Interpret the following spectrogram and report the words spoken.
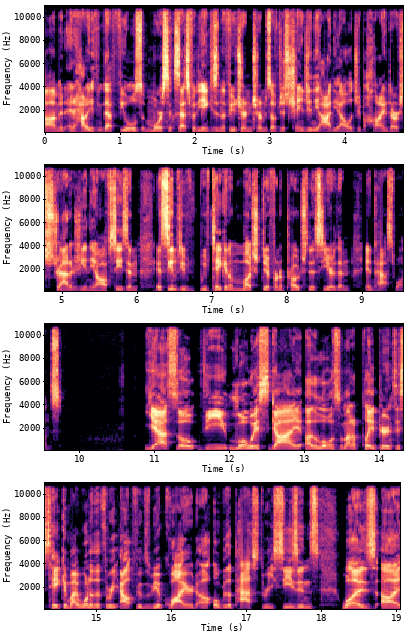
Um, and, and how do you think that fuels more success for the Yankees in the future in terms of just changing the ideology behind our strategy in the offseason? It seems we've we've taken a much different approach this year than in past ones. Yeah, so the lowest guy, uh, the lowest amount of plate appearances taken by one of the three outfielders we acquired uh, over the past three seasons was uh,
